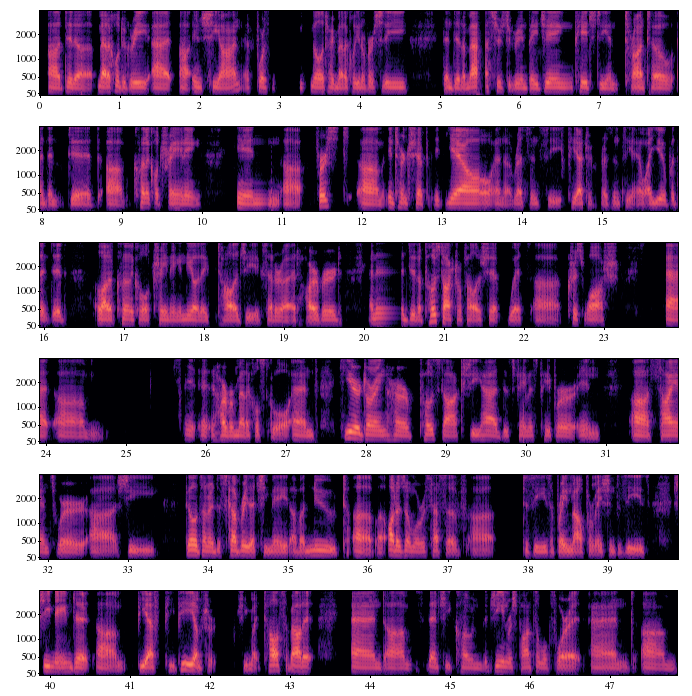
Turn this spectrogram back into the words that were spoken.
uh, did a medical degree at uh, in Xi'an at Fourth Military Medical University, then did a master's degree in Beijing, PhD in Toronto, and then did um, clinical training in uh, first um, internship at Yale and a residency, pediatric residency at NYU, but then did a lot of clinical training in neonatology, et cetera, at Harvard, and then did a postdoctoral fellowship with uh, Chris Walsh at um, at Harvard Medical School. And here during her postdoc, she had this famous paper in uh, Science where uh, she builds on a discovery that she made of a new uh, autosomal recessive uh, disease, a brain malformation disease. She named it um, BFPP. I'm sure she might tell us about it. And um, then she cloned the gene responsible for it. And um,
